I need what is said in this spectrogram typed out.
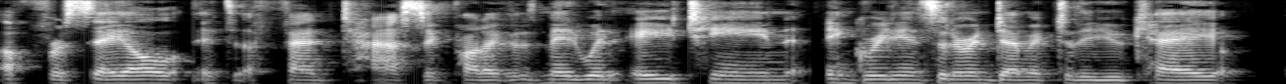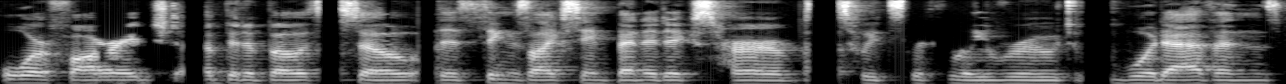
up for sale. It's a fantastic product. It's made with 18 ingredients that are endemic to the UK or foraged, a bit of both. So there's things like St. Benedict's herb, sweet cicely root, wood avens.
